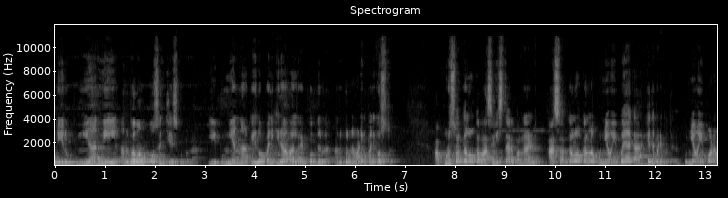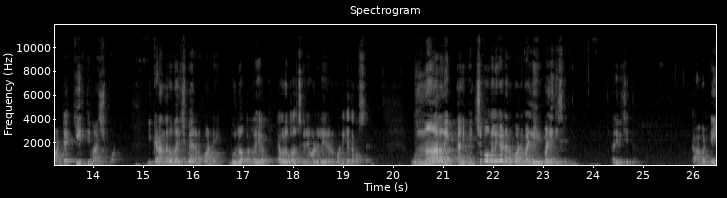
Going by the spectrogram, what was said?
నేను పుణ్యాన్ని అనుభవం కోసం చేసుకుంటున్నాను ఈ పుణ్యం నాకు ఏదో పనికి రావాలి రేపు పొద్దున్న. అనుకున్న వాడికి పనికి వస్తుంది అప్పుడు స్వర్గలోక వాసం ఇస్తారు కొన్నాళ్ళు. ఆ స్వర్గలోకంలో పుణ్యం అయిపోయాక కింద పడిపోతాడు పుణ్యం అయిపోవడం అంటే కీర్తి మాసిపోవడం ఇక్కడ అందరూ మర్చిపోయారు అనుకోండి. భూలోకంలో ఎవరో తలుచుకునే వాళ్ళు లేరు అనుకోండి కిందకు వస్తారు ఉన్నారని అనిపించుకోగలిగాడు అనుకోండి మళ్ళీ మళ్ళీ తీసుకెళ్తారు. అది విచిత్రం. కాబట్టి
